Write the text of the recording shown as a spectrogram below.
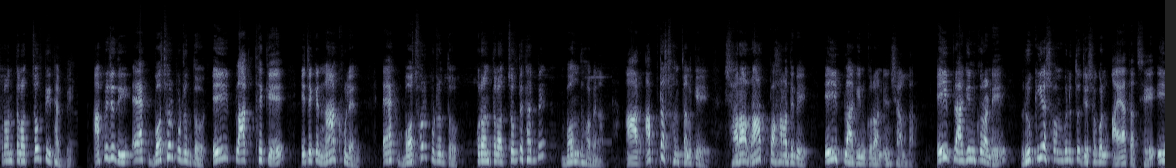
কোরআন চলতেই থাকবে। আপনি যদি এক বছর পর্যন্ত এই প্লাগ থেকে এটাকে না খুলেন, এক বছর পর্যন্ত কোরআন তেলাওয়াত চলতে থাকবে, বন্ধ হবে না। আর আপনার সন্তানকে সারা রাত পাহারা দেবে এই প্লাগ ইন কোরআন ইনশাল্লাহ এই প্লাগ ইন কোরআনে রুকিয়া সম্বলিত যে সকল আয়াত আছে, এই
